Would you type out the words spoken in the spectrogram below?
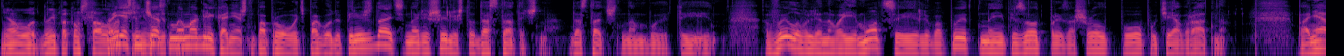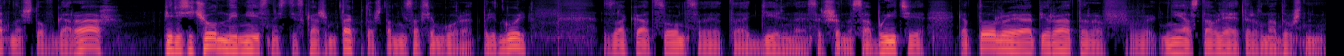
Вот, ну и потом стало... Но если честно, мы могли, конечно, попробовать погоду переждать, но решили, что достаточно. Достаточно нам будет и выловленного эмоций. Любопытный эпизод произошел по пути обратно. Понятно, что в горах пересеченной местности, скажем так, потому что там не совсем горы от предгорь. Закат солнца – это отдельное совершенно событие, которое операторов не оставляет равнодушными.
